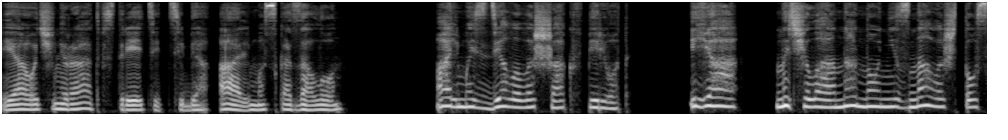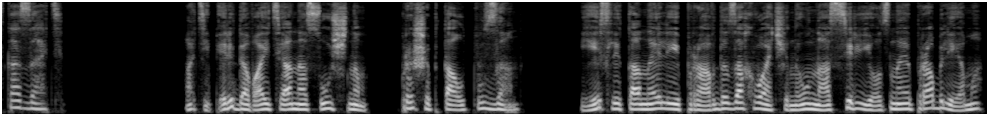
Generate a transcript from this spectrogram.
«Я очень рад встретить тебя, Альма», — сказал он. Альма сделала шаг вперед. «Я...» — начала она, но не знала, что сказать. «А теперь давайте о насущном», — прошептал Пузан. «Если тоннели и правда захвачены, у нас серьезная проблема».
